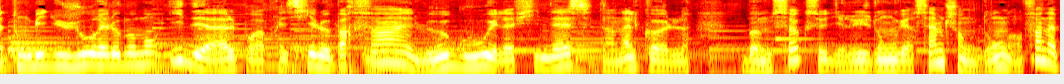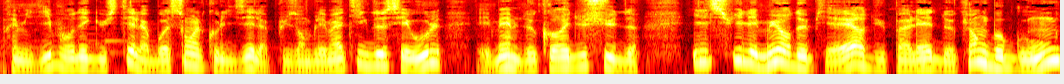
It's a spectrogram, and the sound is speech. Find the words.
La tombée du jour est le moment idéal pour apprécier le parfum, le goût et la finesse d'un alcool. Bomsok se dirige donc vers Samchangdong en fin d'après-midi pour déguster la boisson alcoolisée la plus emblématique de Séoul et même de Corée du Sud. Il suit les murs de pierre du palais de Gyeongbokgung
